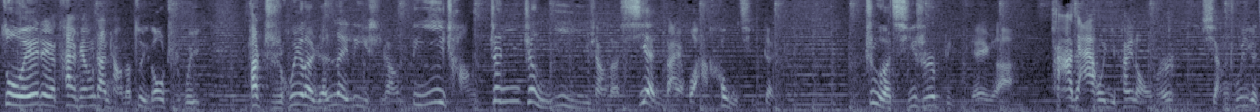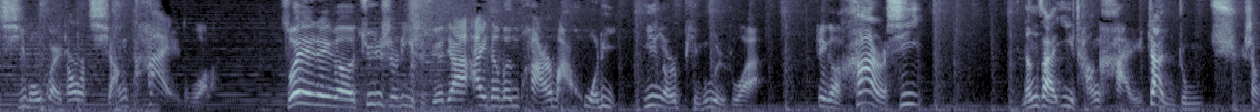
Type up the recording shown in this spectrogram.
作为这个太平洋战场的最高指挥，他指挥了人类历史上第一场真正意义上的现代化后勤战争。这其实比这个他家伙一拍脑门想出一个奇谋怪招强太多了。所以，这个军事历史学家埃德温·帕尔马霍利因而评论说啊。这个哈尔西能在一场海战中取胜，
